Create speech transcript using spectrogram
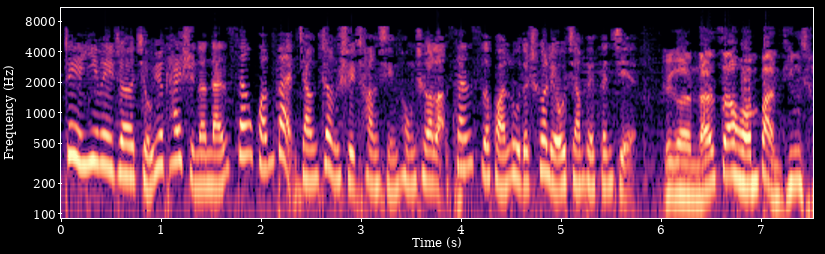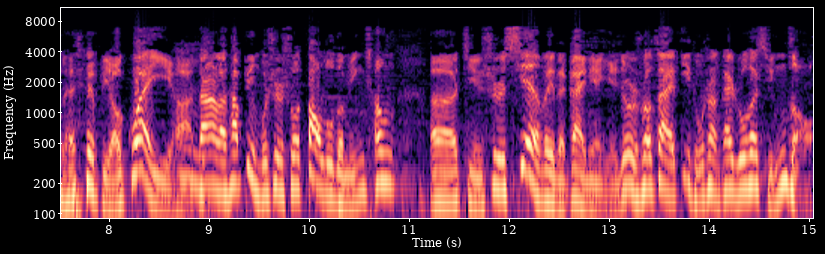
这也意味着九月开始呢，南三环半将正式畅行通车了，三四环路的车流将被分解。这个南三环半听起来这个比较怪异哈，嗯当然了，它并不是说道路的名称，呃，仅是线位的概念，也就是说在地图上该如何行走。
